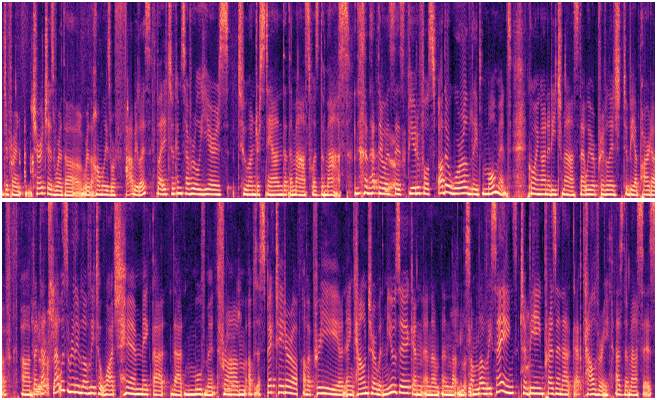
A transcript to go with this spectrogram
different churches where the, where the homilies were fabulous. But it took him several years to understand that the Mass was the Mass, that there was yeah. this beautiful, otherworldly moment going on at each Mass that we were privileged to be a part of. Uh, but yes. that's that was really lovely to watch him make that that movement from yes. a, a, spectator of, of a pretty encounter with music and and, um, and some lovely sayings to being present at, at Calvary as the masses.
